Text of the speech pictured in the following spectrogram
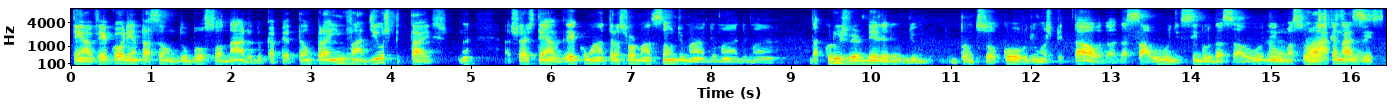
tem a ver com a orientação do Bolsonaro, do capetão, para invadir hospitais. Né? A charge tem a ver com a transformação de uma, de uma, de uma da Cruz Vermelha de um, de um pronto-socorro, de um hospital, da, da, saúde, símbolo da saúde, não, uma suástica nazista.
